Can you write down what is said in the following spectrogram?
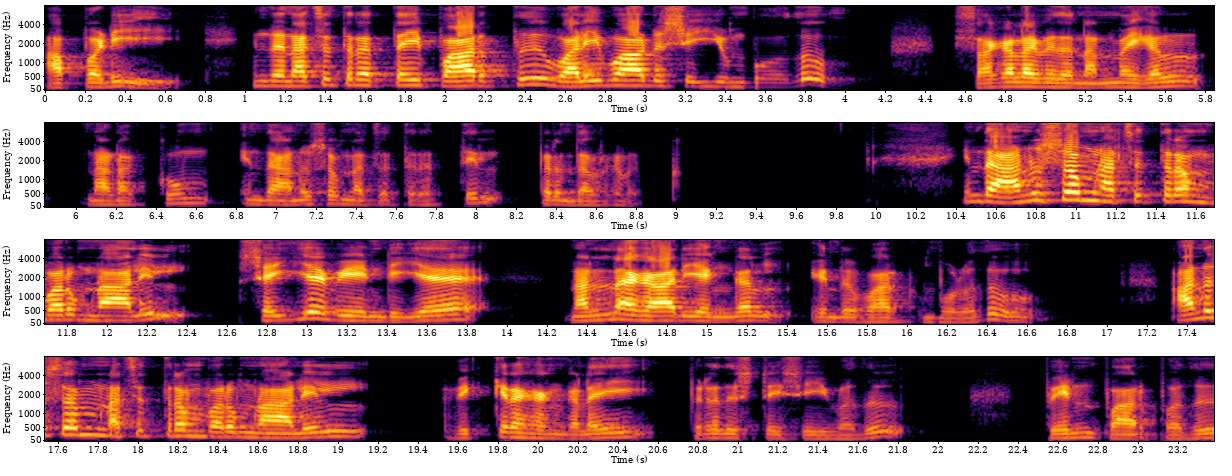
அப்படி இந்த நட்சத்திரத்தை பார்த்து வழிபாடு செய்யும் போது சகலவித நன்மைகள் நடக்கும் இந்த அனுஷம் நட்சத்திரத்தில் பிறந்தவர்களுக்கு. இந்த அனுஷம் நட்சத்திரம் வரும் நாளில் செய்ய வேண்டிய நல்ல காரியங்கள் என்று பார்க்கும் பொழுது அனுஷம் நட்சத்திரம் வரும் நாளில் விக்கிரகங்களை பிரதிஷ்டை செய்வது பெண் பார்ப்பது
